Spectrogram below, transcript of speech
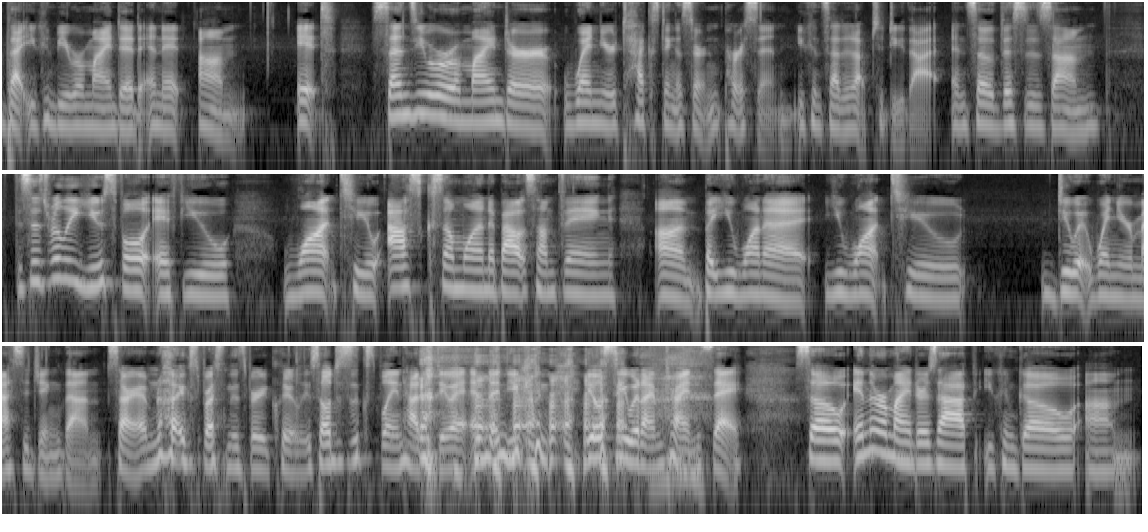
that you can be reminded, and it um, it sends you a reminder when you're texting a certain person. You can set it up to do that. And so this is um this is really useful if you want to ask someone about something, um, but you wanna you want to do it when you're messaging them. Sorry, I'm not expressing this very clearly. So I'll just explain how to do it and then you can you'll see what I'm trying to say. So in the reminders app, you can go um,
